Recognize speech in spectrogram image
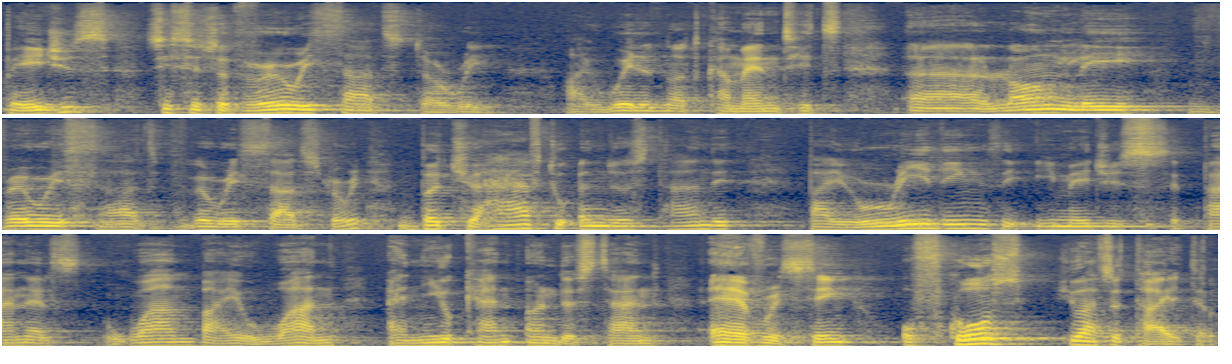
pages. This is a very sad story. I will not comment it uh, longly, very sad, very sad story, but you have to understand it by reading the images, the panels one by one, and you can understand everything. Of course, you have the title.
